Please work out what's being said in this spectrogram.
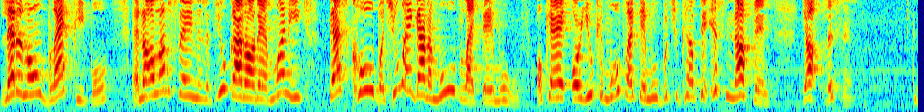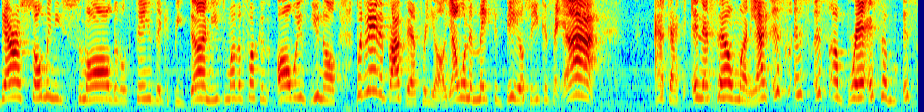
let alone black people. And all I'm saying is, if you got all that money, that's cool, but you ain't gotta move like they move, okay? Or you can move like they move, but you can't. It's nothing. Y'all listen. There are so many small little things that could be done. These motherfuckers always, you know, but it ain't about that for y'all. Y'all want to make the deal so you can say, ah, I got the NFL money. I, it's it's it's a brand. It's a it's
